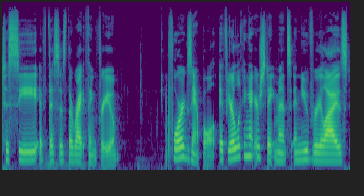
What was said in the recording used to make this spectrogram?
to see if this is the right thing for you. For example, if you're looking at your statements and you've realized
